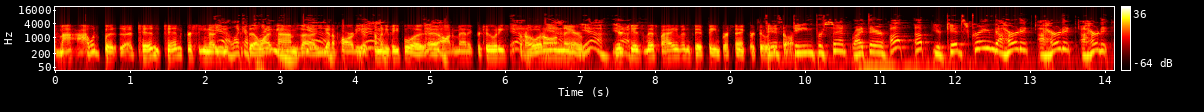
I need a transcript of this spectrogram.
I, I would put uh, 10, 10 percent. You know, Yeah, you, like a a lot of times uh, Yeah. you got a party of Yeah. so many people, uh, Yeah. uh, automatic gratuity. Yeah. Throw it on there. Yeah. Your kids misbehaving, fifteen percent gratuity charge. Fifteen percent right there. Up, up. Your kid screamed. I heard it. I heard it. I heard it.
